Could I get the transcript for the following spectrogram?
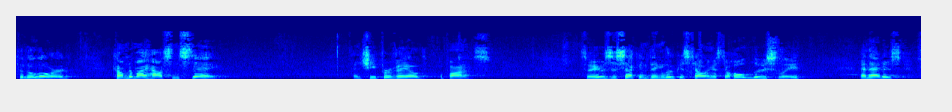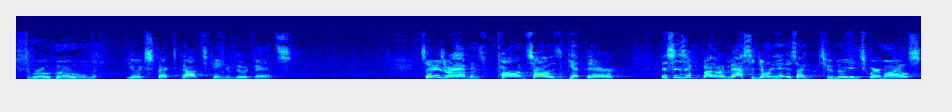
to the Lord, come to my house and stay. And she prevailed upon us. So here's the second thing Luke is telling us to hold loosely, and that is through whom you expect God's kingdom to advance. So here's what happens. Paul and Silas get there. This is a, by the way, Macedonia is like two million square miles.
